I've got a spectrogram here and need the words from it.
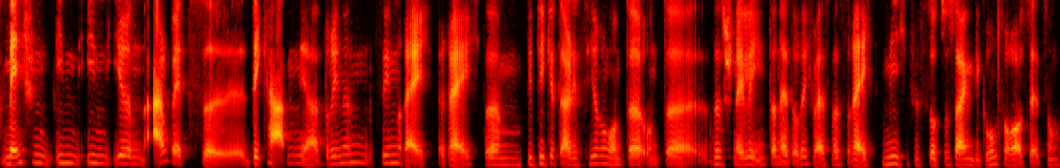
Menschen in, in ihren Arbeitsdekaden ja, drinnen sind, reicht, reicht ähm, die Digitalisierung und, äh, und äh, das schnelle Internet oder ich weiß was, reicht nicht. Das ist sozusagen die Grundvoraussetzung.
